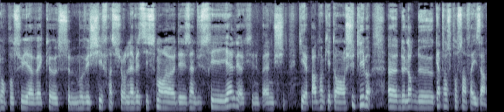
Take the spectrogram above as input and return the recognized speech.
on poursuit avec euh, ce mauvais chiffre sur l'investissement euh, des industriels, euh, qui est, pardon, qui est en chute libre, de l'ordre de 14% Faïza.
